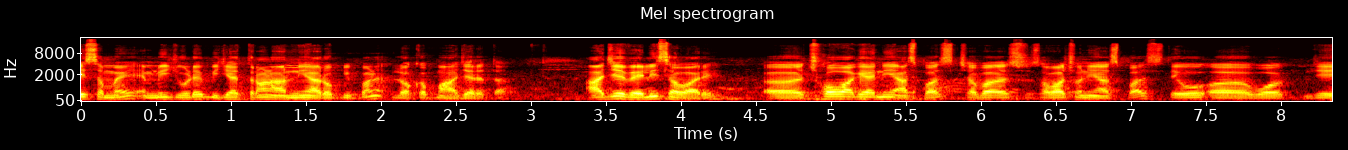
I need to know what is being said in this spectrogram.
એ સમયે એમની જોડે બીજા ત્રણ અન્ય આરોપી પણ લોકઅપમાં હાજર હતા. આજે વહેલી સવારે છ વાગ્યાની આસપાસ છવા સવા છની આસપાસ તેઓ જે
